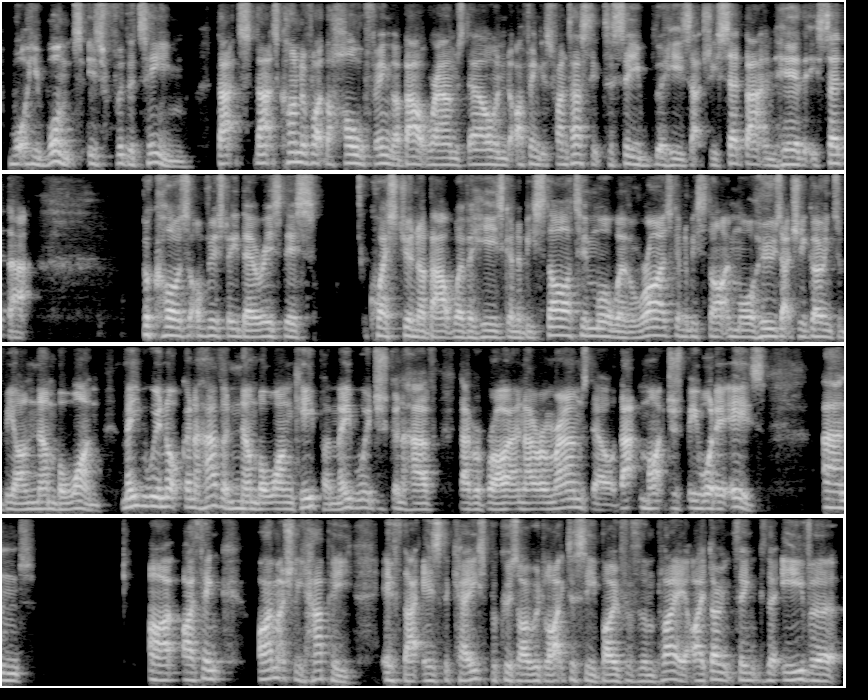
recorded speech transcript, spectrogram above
what he wants is for the team. That's that's kind of like the whole thing about Ramsdale, and I think it's fantastic to see that he's actually said that and hear that he said that, because obviously there is this question about whether he's going to be starting more, whether Raya's going to be starting more, who's actually going to be our number one. Maybe we're not going to have a number one keeper. Maybe we're just going to have David Raya and Aaron Ramsdale. That might just be what it is. And I, I think I'm actually happy if that is the case because I would like to see both of them play. I don't think that either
